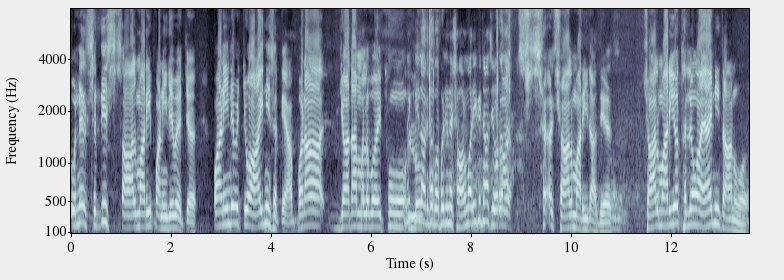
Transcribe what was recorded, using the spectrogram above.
ਉਹਨੇ ਸਿੱਧੀ ਸਾਲ ਮਾਰੀ ਪਾਣੀ ਦੇ ਵਿੱਚ। ਪਾਣੀ ਦੇ ਵਿੱਚੋਂ ਆ ਹੀ ਨਹੀਂ ਸਕਿਆ ਬੜਾ ਜ਼ਿਆਦਾ ਮਤਲਬ ਇਥੋਂ ਕੀ ਲੱਗਦਾ ਬਾਬਾ ਜੀ ਨੇ ਛਾਲ ਮਾਰੀ ਕਿ ਜਾਂ ਸੇਵਾ ਗਿਆ? ਛਾਲ ਮਾਰੀ ਦੱਸਦੇ ਆ ਛਾਲ ਮਾਰੀ ਉਹ ਥੱਲਿਓਂ ਆਇਆ ਹੀ ਨਹੀਂ ਤਾਂ ਨੂੰ ਉਹ।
